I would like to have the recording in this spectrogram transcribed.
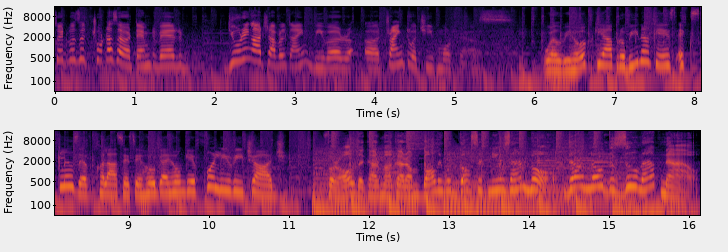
so it was a छोटा सा attempt where during our travel time we were trying to achieve more fitness well we hope कि आप रुबीना के इस एक्सक्लूसिव खुलासे से हो गए होंगे fully recharge For all the Garma Garam Bollywood gossip news and more, download the Zoom app now.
